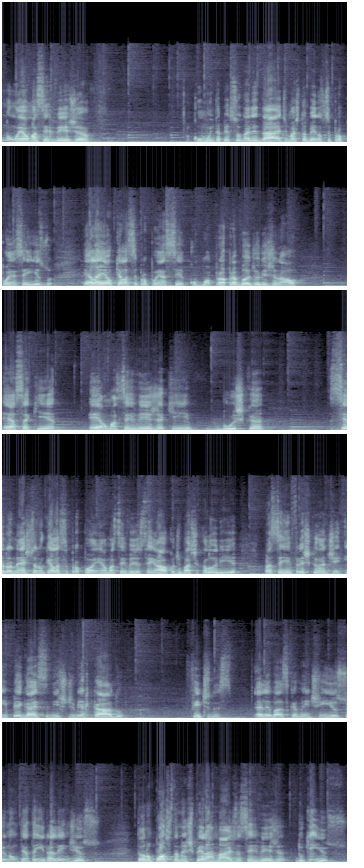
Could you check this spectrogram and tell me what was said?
Não é uma cerveja com muita personalidade, mas também não se propõe a ser isso. Ela é o que ela se propõe a ser. Como a própria Bud original, essa aqui é uma cerveja que busca ser honesta no que ela se propõe. É uma cerveja sem álcool, de baixa caloria, para ser refrescante e pegar esse nicho de mercado fitness. Ela é basicamente isso e não tenta ir além disso. Então não posso também esperar mais da cerveja do que isso.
